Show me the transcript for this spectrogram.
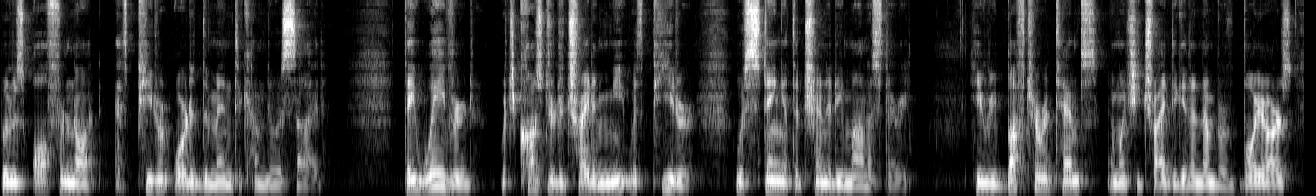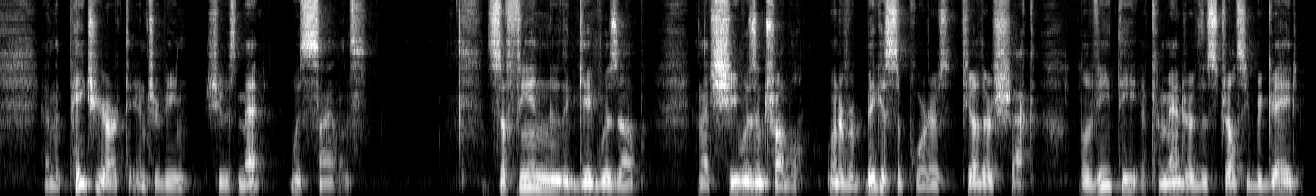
but it was all for naught as Peter ordered the men to come to his side. They wavered, which caused her to try to meet with Peter, who was staying at the Trinity Monastery. He rebuffed her attempts, and when she tried to get a number of boyars and the patriarch to intervene, she was met with silence. Sophia knew the gig was up and that she was in trouble. One of her biggest supporters, Fyodor Shaklovity, a commander of the Streltsy Brigade,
